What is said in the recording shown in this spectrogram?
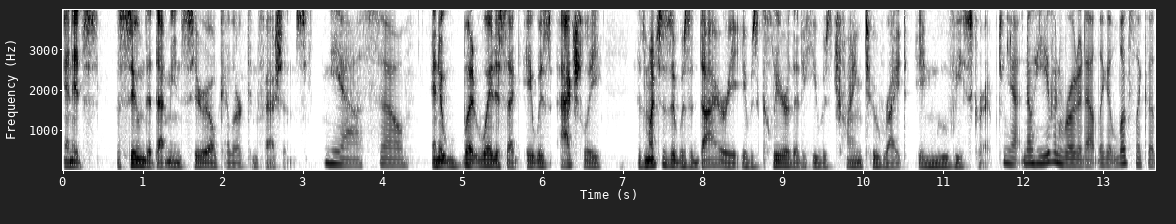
And it's assumed that that means serial killer confessions. Yeah, so And it, but wait a sec, it was actually, as much as it was a diary, it was clear that he was trying to write a movie script. Yeah, no, he even wrote it out. Like it looks like a.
